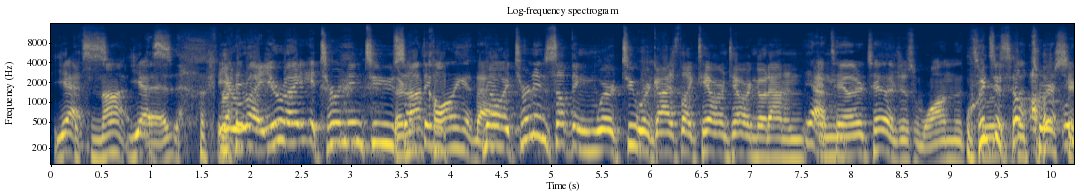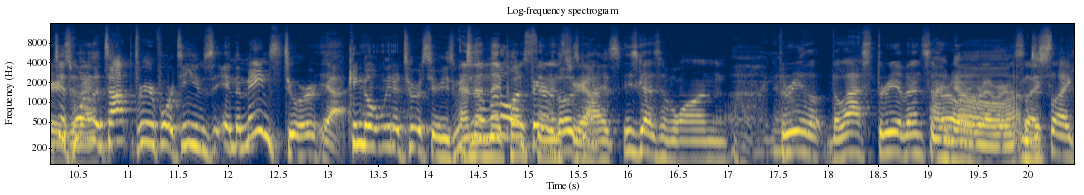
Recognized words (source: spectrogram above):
Yes. It's not, Yes. Ed. You're right. You're right. It turned into They're not something. calling it that. No, it turned into something where too, where guys like Taylor and Taylor can go down and Yeah, and, Taylor Taylor just won the tour, Which is, the tour which is one of the top three or four teams in the mains tour Yeah. can go win a tour series, which and is a little unfair to those guys. These guys have won three of the, the last three events in a row know. or whatever. It's I'm just like,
